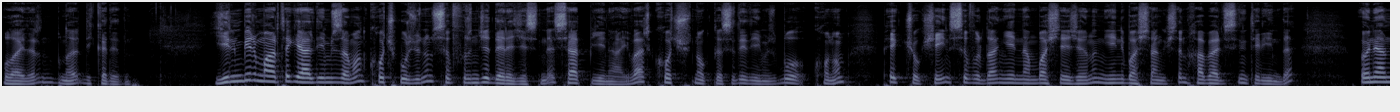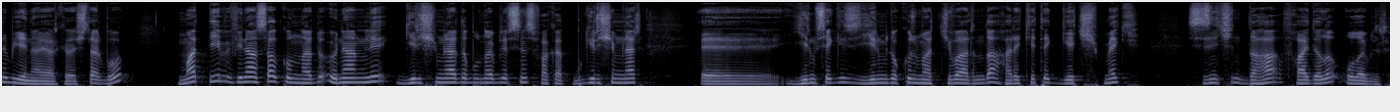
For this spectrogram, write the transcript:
olayların. Bunlara dikkat edin. 21 Mart'a geldiğimiz zaman Koç burcunun 0. derecesinde sert bir yeni ay var. Koç noktası dediğimiz bu konum pek çok şeyin sıfırdan yeniden başlayacağının yeni başlangıçların habercisi niteliğinde. Önemli bir yeni ay arkadaşlar bu. Maddi ve finansal konularda önemli girişimlerde bulunabilirsiniz. Fakat bu girişimler 28-29 Mart civarında harekete geçmek sizin için daha faydalı olabilir.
